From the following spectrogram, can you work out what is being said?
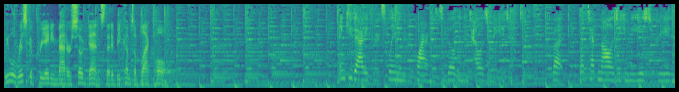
we will risk of creating matter so dense that it becomes a black hole. Thank you Daddy for explaining the requirements to build an intelligent agent. But, what technology can we use to create an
